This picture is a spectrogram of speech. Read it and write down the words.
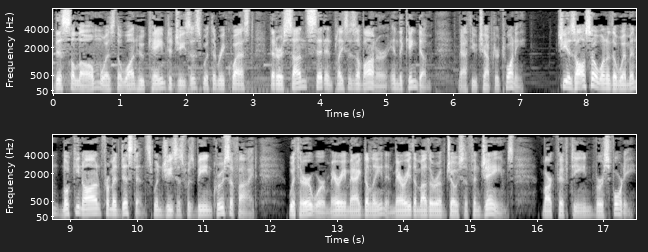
This Salome was the one who came to Jesus with the request that her sons sit in places of honor in the kingdom. Matthew chapter 20. She is also one of the women looking on from a distance when Jesus was being crucified. With her were Mary Magdalene and Mary the mother of Joseph and James. Mark 15 verse 40.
